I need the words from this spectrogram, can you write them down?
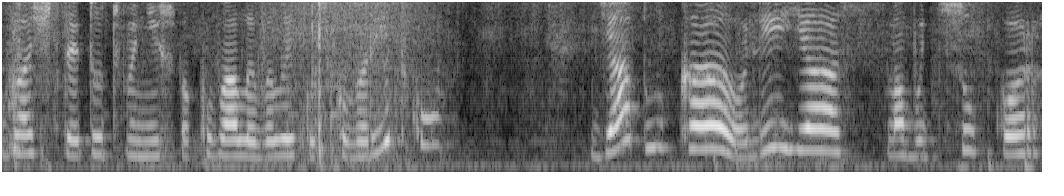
бачите, тут мені спакували велику сковорідку. Яблука, олія, мабуть, цукор,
